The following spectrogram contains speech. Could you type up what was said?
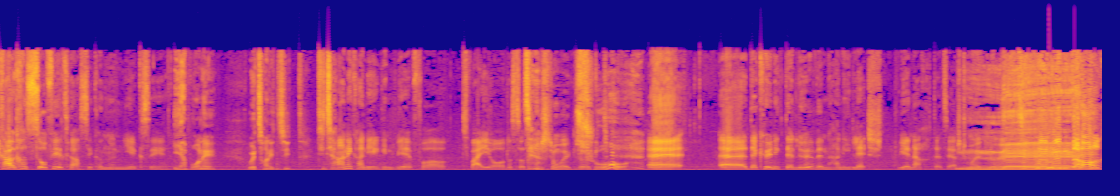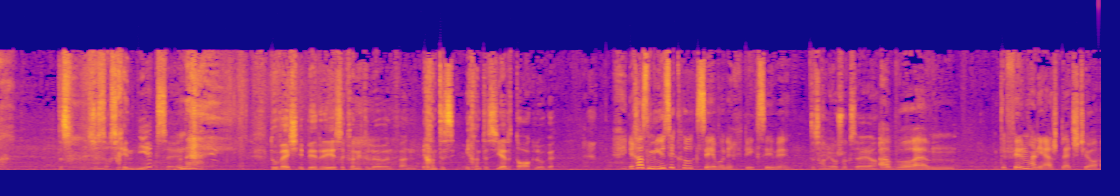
Ich habe so viele Klassiker noch nie gesehen. Ich habe auch nicht. Und jetzt habe ich Zeit. Titanic habe ich irgendwie vor zwei Jahren so das erste Mal geschaut. Schon? Äh, äh, der König der Löwen habe ich letzte Weihnachten das erste Mal Nee. geschaut. Doch. Das hast du als Kind nie gesehen? Nein. Du weißt, ich bin riesen König der Löwen-Fan. Ich könnte das, ich könnte das jeden Tag schauen. Ich habe das Musical gesehen, als ich klein war. Das habe ich auch schon gesehen, ja. Aber ähm, den Film habe ich erst letztes Jahr.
